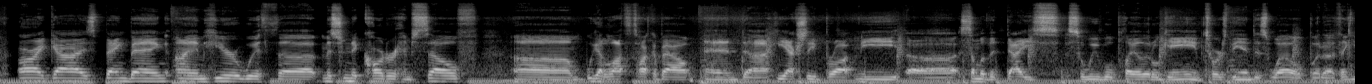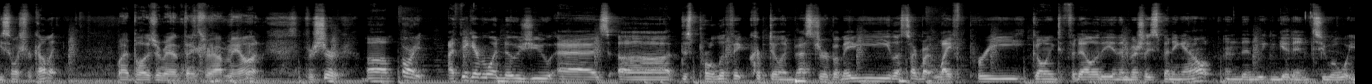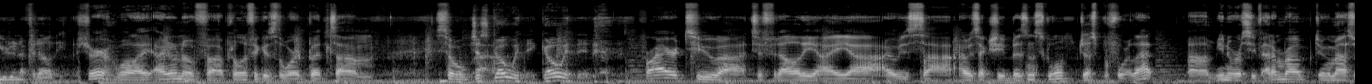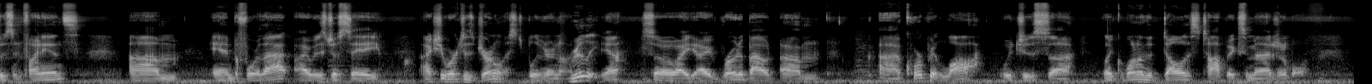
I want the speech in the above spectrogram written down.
All right, guys, bang bang. I am here with uh, Mr. Nic Carter himself. Um, we got a lot to talk about, and uh, he actually brought me uh, some of the dice, so we will play a little game towards the end as well. But uh, thank you so much for coming. My pleasure, man. Thanks for having me on. for sure. Um, all right, I think everyone knows you as uh, this prolific crypto investor, but maybe let's talk about life pre going to Fidelity and then eventually spinning out, and then we can get into uh, what you're doing at Fidelity. Sure. Well, I, I don't know if uh, prolific is the word, but um, so just go with it. Go with it. prior to uh, to Fidelity, I uh, I was uh, I was actually at business school just before that, um, University of Edinburgh, doing a master's in finance. Um, and before that, I was just a I actually worked as a journalist, believe it or not. Really? Yeah. So I, I wrote about um, uh, corporate law, which is uh, like one of the dullest topics imaginable.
